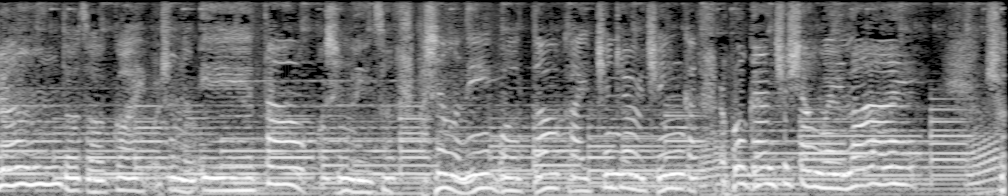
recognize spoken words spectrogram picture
人都作怪，我只能一刀往心里钻。发现了你，我都爱迁就于情感，而不敢去想未来。仇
